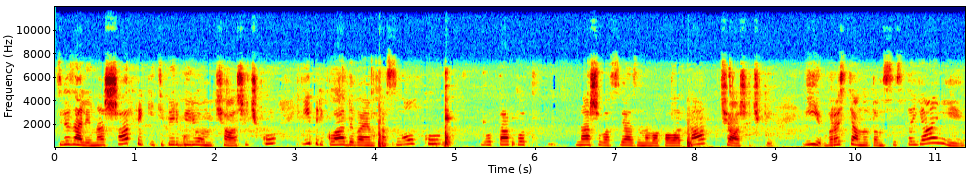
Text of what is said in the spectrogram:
Связали наш шарфик и теперь берем чашечку и прикладываем основку вот так вот нашего связанного полотна к чашечке. И в растянутом состоянии,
